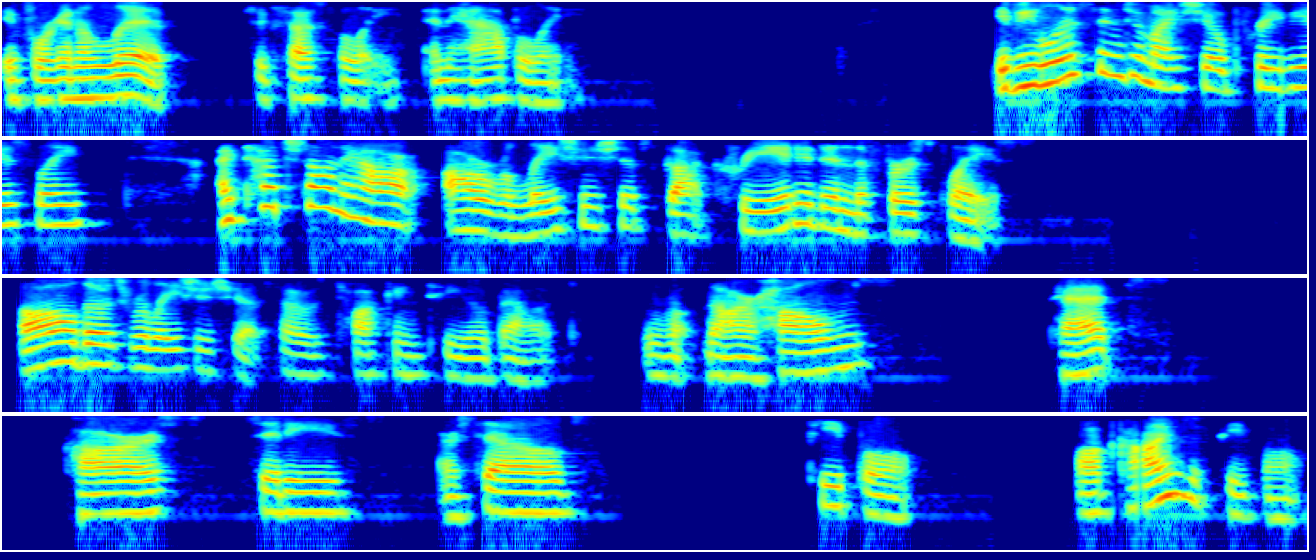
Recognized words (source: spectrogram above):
if we're going to live successfully and happily. If you listened to my show previously, I touched on how our relationships got created in the first place. All those relationships I was talking to you about, our homes, pets, cars, cities, ourselves, people, all kinds of people.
